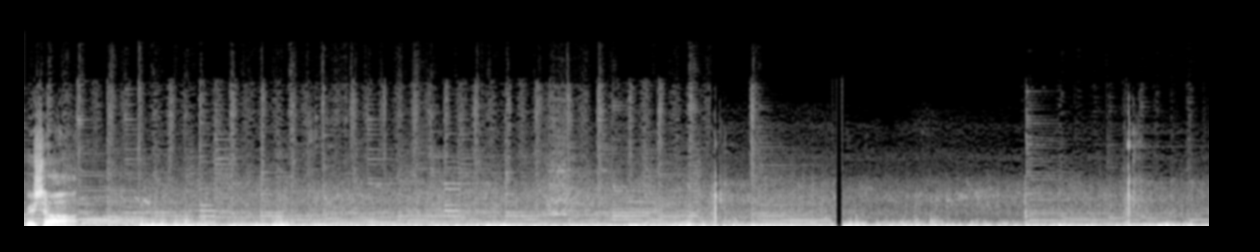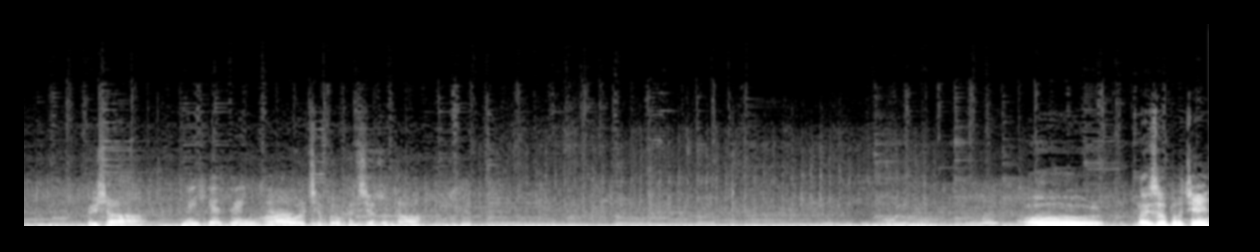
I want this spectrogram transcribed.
굿샷! 굿샷! 왼쪽, 왼쪽. 아 오늘 챔프로 컨디션 좋다. 오 나이스 어프로치.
